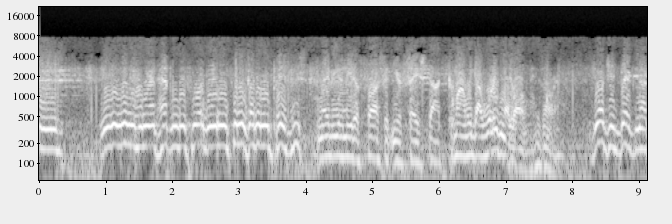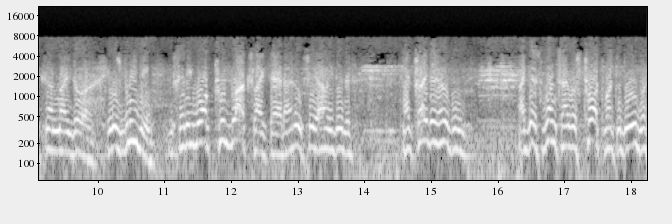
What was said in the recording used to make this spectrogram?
Uh, you remember when that happened before, Danny? When it got in the papers? Maybe you need a faucet in your face, Doc. Come on, we got work Leave him to do. alone. He's all right. Georgie Beck knocked on my door. He was bleeding. He said he walked two blocks like that. I don't see how he did it. I tried to help him. I guess once I was taught what to do, but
